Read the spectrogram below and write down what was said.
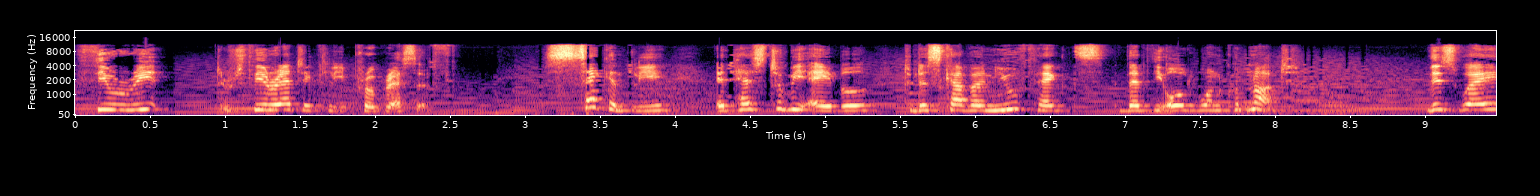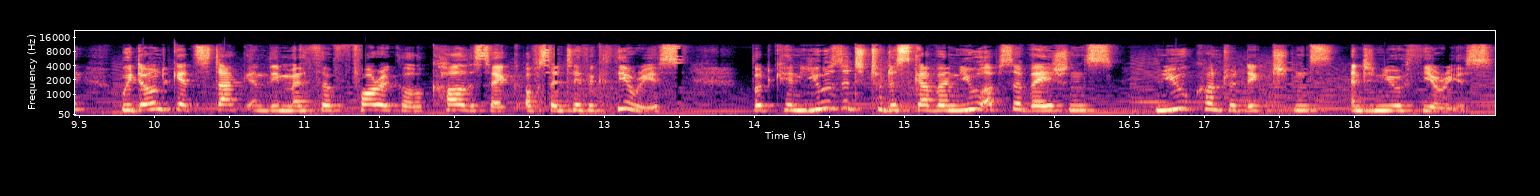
theory theoretically progressive. Secondly, it has to be able to discover new facts that the old one could not. This way, we don't get stuck in the metaphorical cul-de-sac of scientific theories, but can use it to discover new observations, new contradictions, and new theories.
